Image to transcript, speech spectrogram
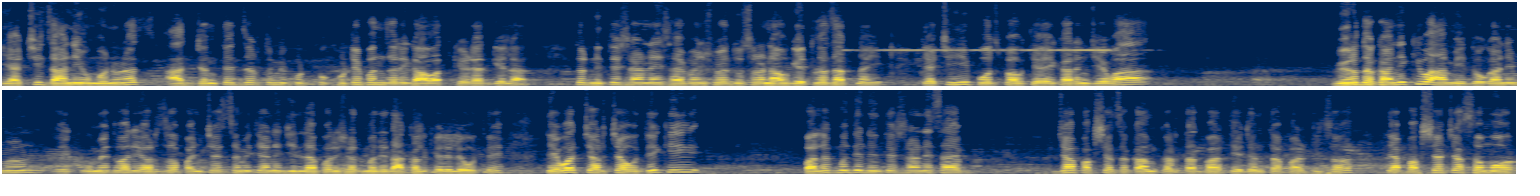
याची जाणीव म्हणूनच आज जनतेत जर तुम्ही कुठ कुठे पण जरी गावात खेड्यात गेलात तर नितेश राणे साहेबांशिवाय दुसरं नाव घेतलं जात नाही त्याची ही पोचपावती आहे. कारण जेव्हा विरोधकांनी किंवा आम्ही दोघांनी मिळून एक उमेदवारी अर्ज पंचायत समिती आणि जिल्हा परिषदमध्ये दाखल केलेले होते तेव्हा चर्चा होती की पालकमंत्री नितेश राणे साहेब ज्या पक्षाचं काम करतात भारतीय जनता पार्टीचं त्या पक्षाच्या समोर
